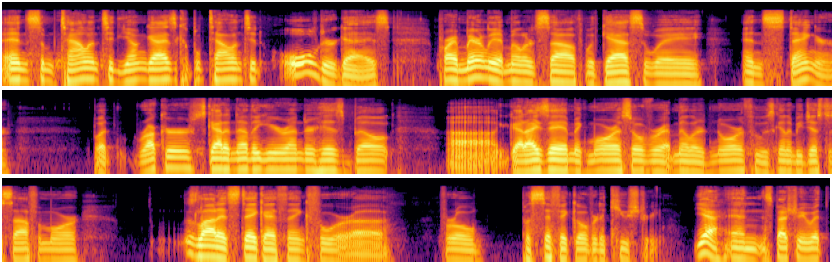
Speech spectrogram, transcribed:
and some talented young guys, a couple talented older guys, primarily at Millard South with Gasaway and Stanger. But Rucker's got another year under his belt. Uh, you got Isaiah McMorris over at Millard North, who's going to be just a sophomore. There's a lot at stake, I think, for uh, for old Pacific over to Q Street. Yeah, and especially with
